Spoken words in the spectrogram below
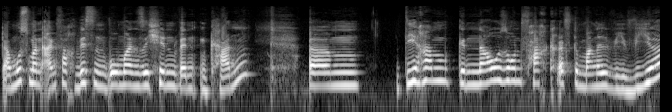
Da muss man einfach wissen, wo man sich hinwenden kann. Ähm, die haben genauso einen Fachkräftemangel wie wir.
